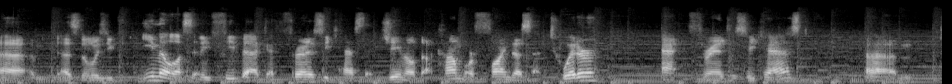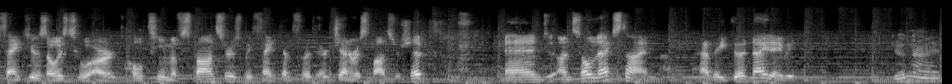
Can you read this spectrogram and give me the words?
Um, as always, you can email us any feedback at thantasycast at gmail.com or find us at Twitter at thantasycast. Um, thank you, as always, to our whole team of sponsors. We thank them for their generous sponsorship. And until next time, have a good night, Abie. Good night.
